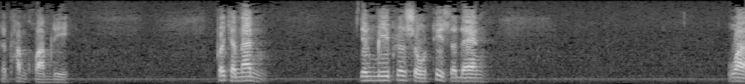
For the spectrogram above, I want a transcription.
กระทำความดี เพราะฉะนั้นจึงมีพระสูตรที่แสดงว่า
